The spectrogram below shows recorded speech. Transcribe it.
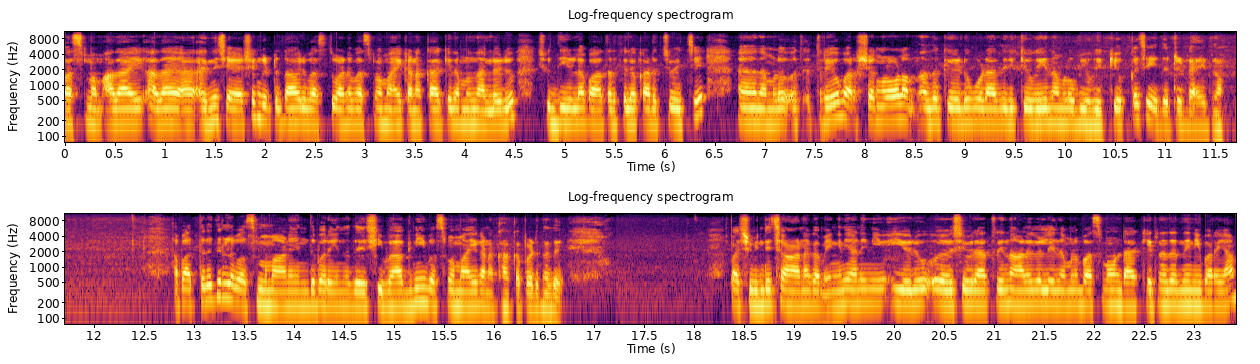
ഭസ്മം. അതായത് അതിന് ശേഷം കിട്ടുന്ന ഒരു വസ്തുവാണ് ഭസ്മമായി കണക്കാക്കി നമ്മൾ നല്ലൊരു ശുദ്ധിയുള്ള പാത്രത്തിലൊക്കെ അടച്ചു വെച്ച് നമ്മൾ എത്രയോ വർഷങ്ങളോളം അത് കേടുകൂടാതിരിക്കുകയും നമ്മൾ ഉപയോഗിക്കുകയൊക്കെ ചെയ്തിട്ടുണ്ടായിരുന്നു. അപ്പോൾ അത്തരത്തിലുള്ള ഭസ്മമാണ് എന്ത് പറയുന്നത്? ശിവാഗ്നി ഭസ്മമായി കണക്കാക്കപ്പെടുന്നത്. പശുവിന്റെ ചാണകം. എങ്ങനെയാണ് ഇനി ഈ ഒരു ശിവരാത്രി നാളുകളിൽ നമ്മൾ ഭസ്മം ഉണ്ടാക്കിയിരുന്നതെന്ന് ഇനി പറയാം.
